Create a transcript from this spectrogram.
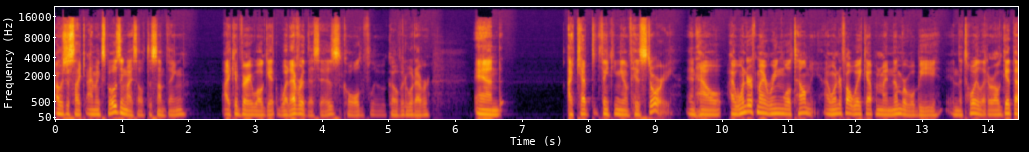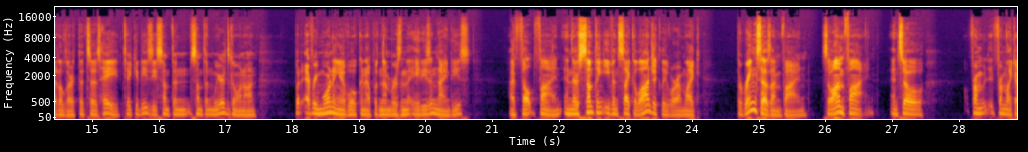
I was just like, I'm exposing myself to something. I could very well get whatever this is, cold, flu, COVID, whatever. And I kept thinking of his story and how I wonder if my ring will tell me. I wonder if I'll wake up and my number will be in the toilet or I'll get that alert that says, "Hey, take it easy. Something something weird's going on." But every morning I've woken up with numbers in the 80s and 90s. I've felt fine. And there's something even psychologically where I'm like, the ring says I'm fine, so I'm fine. And so from from like a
